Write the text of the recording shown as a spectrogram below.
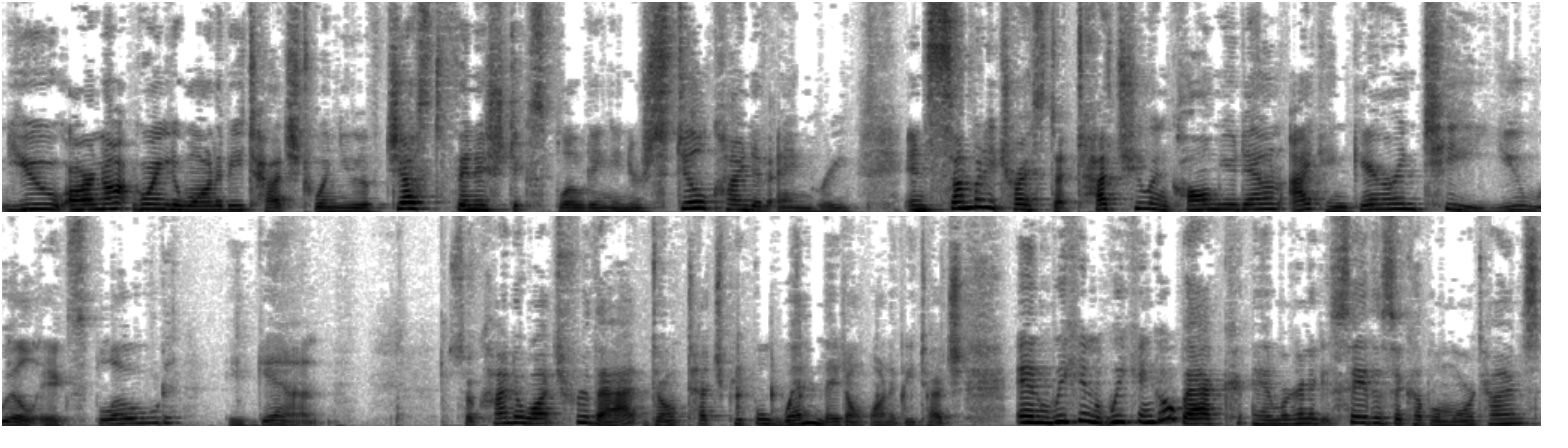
you are not going to want to be touched when you have just finished exploding and you're still kind of angry and somebody tries to touch you and calm you down, I can guarantee you will explode again. So kind of watch for that. Don't touch people when they don't want to be touched. And we can we can go back and we're going to say this a couple more times.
